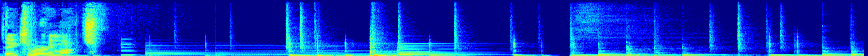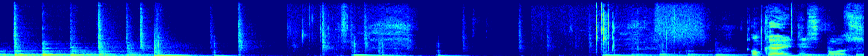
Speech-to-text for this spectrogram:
Thank you very much. Okay, this post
